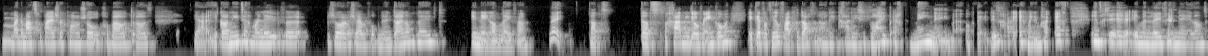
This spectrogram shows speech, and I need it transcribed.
maar de maatschappij is er gewoon zo opgebouwd dat, ja, je kan niet zeg maar leven zoals jij bijvoorbeeld nu in Thailand leeft, in Nederland leven. Nee, Dat, dat gaat niet overeenkomen. Ik heb dat heel vaak gedacht van, oh, ik ga deze vibe echt meenemen. Oké, dit ga ik echt meenemen. Ga ik echt integreren in mijn leven in Nederland.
